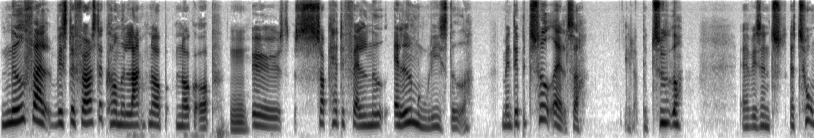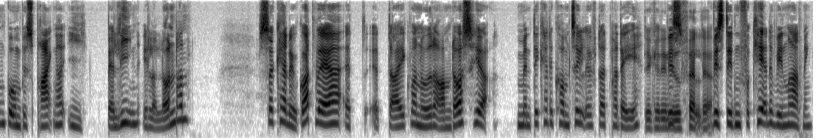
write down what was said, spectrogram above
Nedfald, hvis det først er kommet langt nok, nok op, mm. øh, så kan det falde ned alle mulige steder. Men det betød altså, eller betyder, at hvis en atombombe sprænger i Berlin eller London, så kan det jo godt være, at, at der ikke var noget, der ramte os her, men det kan det komme til efter et par dage. Det kan det hvis, nedfald der. Hvis det er den forkerte vindretning.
